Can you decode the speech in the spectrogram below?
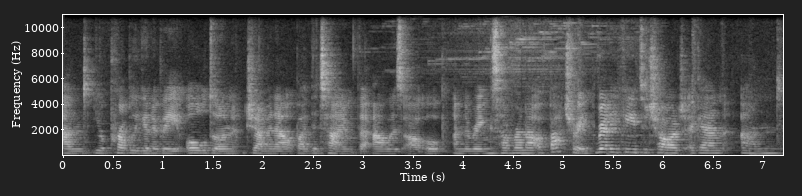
and you're probably going to be all done jamming out by the time the hours are up and the rings have run out of battery. Ready for you to charge again and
